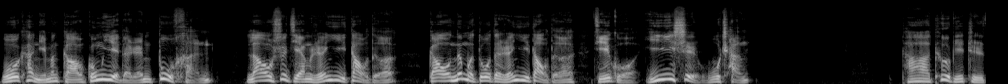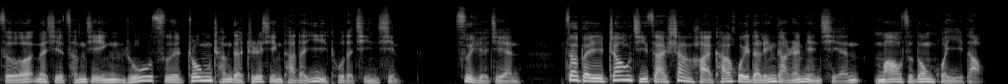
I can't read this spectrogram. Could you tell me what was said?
我看你们搞工业的人不狠，老是讲仁义道德，搞那么多的仁义道德，结果一事无成。他特别指责那些曾经如此忠诚的执行他的意图的亲信。四月间，在被召集在上海开会的领导人面前，毛泽东回忆道：“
